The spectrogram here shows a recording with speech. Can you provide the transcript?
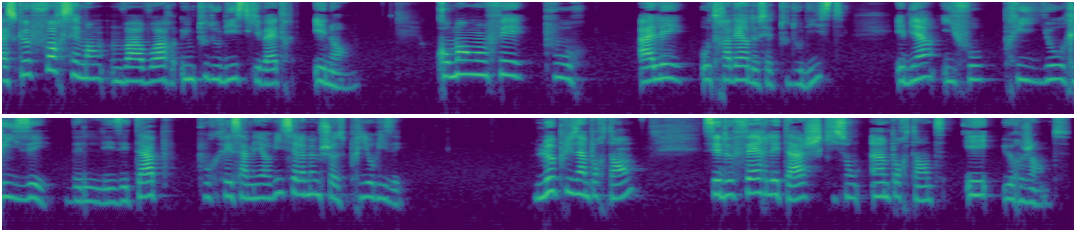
Parce que forcément, on va avoir une to-do list qui va être énorme. Comment on fait pour aller au travers de cette to-do list? Eh bien, il faut prioriser les étapes pour créer sa meilleure vie. C'est la même chose, prioriser. Le plus important, c'est de faire les tâches qui sont importantes et urgentes.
